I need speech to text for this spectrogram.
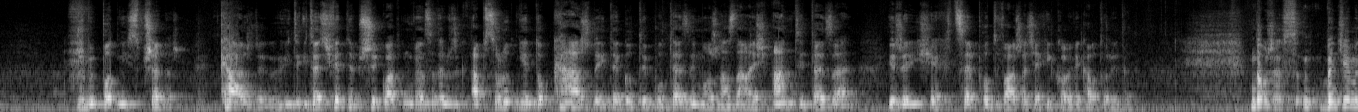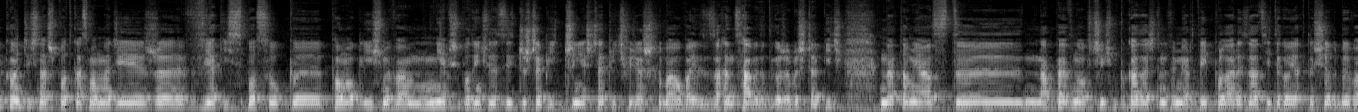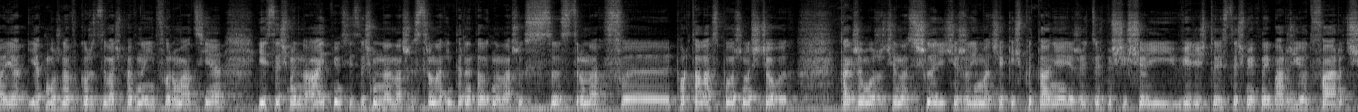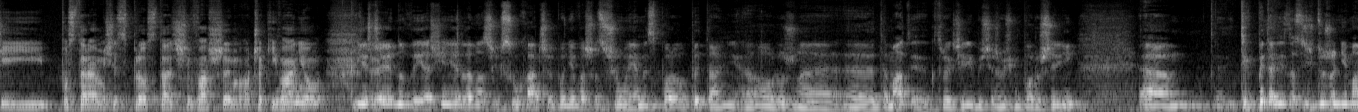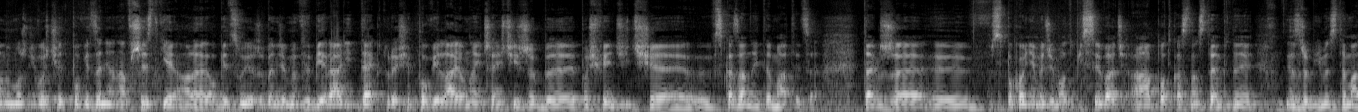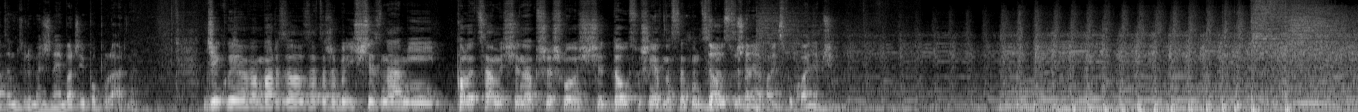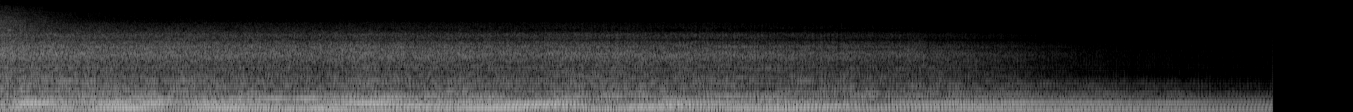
żeby podnieść sprzedaż. Każdy. I to jest świetny przykład mówiący o tym, że absolutnie do każdej tego typu tezy można znaleźć antytezę, jeżeli się chce podważać jakikolwiek autorytet. Dobrze, będziemy kończyć nasz podcast. Mam nadzieję, że w jakiś sposób y, pomogliśmy Wam nie przy podjęciu decyzji, czy szczepić, czy nie szczepić, chociaż chyba obaj zachęcamy do tego, żeby szczepić. Natomiast y, na pewno chcieliśmy pokazać ten wymiar tej polaryzacji, tego jak to się odbywa, jak, jak można wykorzystywać pewne informacje. Jesteśmy na iTunes, jesteśmy na naszych stronach internetowych, na naszych stronach w y, portalach społecznościowych, także możecie nas śledzić, jeżeli macie jakieś pytania, jeżeli coś byście chcieli wiedzieć, to jesteśmy jak najbardziej otwarci i postaramy się sprostać Waszym oczekiwaniom. Jeszcze jedno wyjaśnienie dla naszych słuchaczy, ponieważ otrzymujemy sporo pytań o różne e, tematy, które chcielibyście, żebyśmy poruszyli. Tych pytań jest dosyć dużo, nie mamy możliwości odpowiedzenia na wszystkie, ale obiecuję, że będziemy wybierali te, które się powielają najczęściej, żeby poświęcić się wskazanej tematyce. Także y, spokojnie będziemy odpisywać, a podcast następny zrobimy z tematem, który będzie najbardziej popularny. Dziękujemy Wam bardzo za to, że byliście z nami. Polecamy się na przyszłość. Do usłyszenia w następnym Do usłyszenia Państwu. Kłaniam się.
